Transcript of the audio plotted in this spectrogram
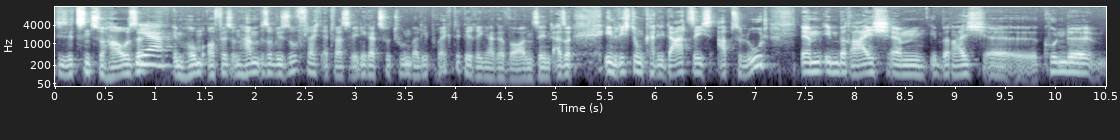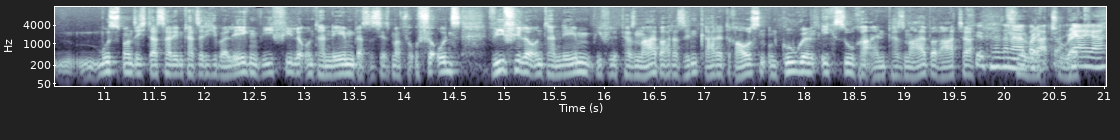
sie sitzen zu Hause ja. im Homeoffice und haben sowieso vielleicht etwas weniger zu tun, weil die Projekte geringer geworden sind. Also in Richtung Kandidat sehe ich es absolut. Ähm, Im Bereich, ähm, im Bereich äh, Kunde muss man sich das halt eben tatsächlich überlegen, wie viele Unternehmen, das ist ist jetzt mal für, für uns, wie viele Unternehmen, wie viele Personalberater sind gerade draußen und googeln, ich suche einen Personalberater für Personalberater. Für Rack ja, ja.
